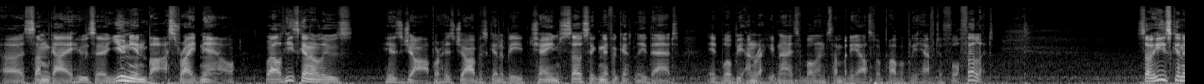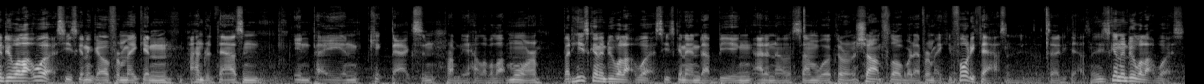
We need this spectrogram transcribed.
uh, some guy who's a union boss right now, well, he's going to lose his job, or his job is going to be changed so significantly that it will be unrecognizable, and somebody else will probably have to fulfill it. So he's going to do a lot worse. He's going to go from making 100,000 in pay and kickbacks and probably a hell of a lot more. But he's going to do a lot worse. He's going to end up being, I don't know, some worker on a shop floor or whatever, making 40,000, 30,000. He's going to do a lot worse.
